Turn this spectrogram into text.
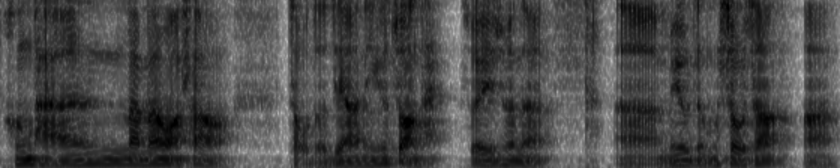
横盘慢慢往上走的这样的一个状态，所以说呢，啊，没有怎么受伤啊，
